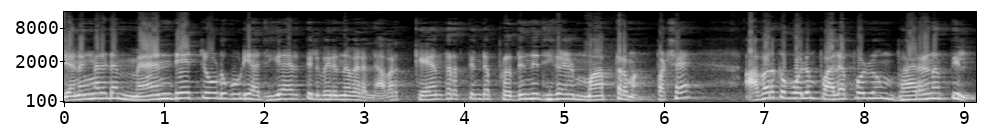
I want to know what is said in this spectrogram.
ജനങ്ങളുടെ മാൻഡേറ്റോടു കൂടി അധികാരത്തിൽ വരുന്നവരല്ല. അവർ കേന്ദ്രത്തിന്റെ പ്രതിനിധികൾ മാത്രമാണ്. പക്ഷേ അവർക്ക് പോലും പലപ്പോഴും ഭരണത്തിൽ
